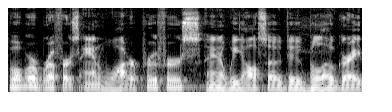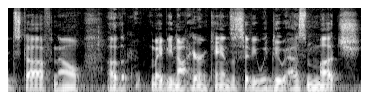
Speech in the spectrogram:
Well, we're roofers and waterproofers, and we also do below grade stuff. Now, other maybe not here in Kansas City, we do as much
